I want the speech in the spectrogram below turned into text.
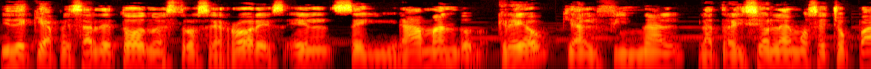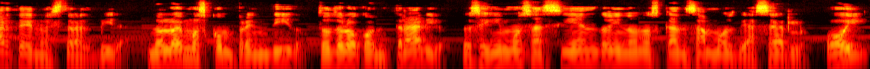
y de que a pesar de todos nuestros errores, Él seguirá amándonos. Creo que al final la traición la hemos hecho parte de nuestras vidas. No lo hemos comprendido, todo lo contrario, lo seguimos haciendo y no nos cansamos de hacerlo. Hoy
